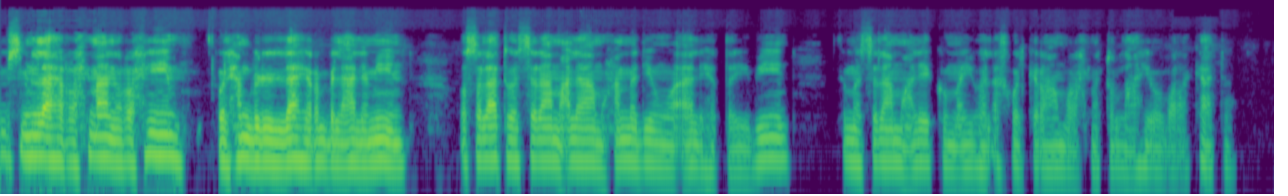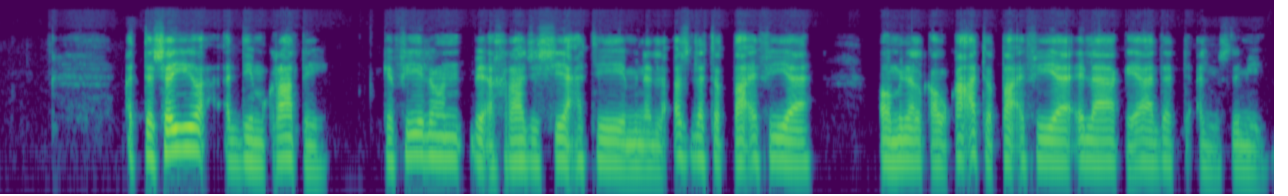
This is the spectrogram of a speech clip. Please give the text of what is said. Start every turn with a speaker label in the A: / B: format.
A: بسم الله الرحمن الرحيم. والحمد لله رب العالمين. والصلاة والسلام على محمد وآله الطيبين. ثم السلام عليكم أيها الأخوة الكرام ورحمة الله وبركاته. التشيع الديمقراطي كفيل بإخراج الشيعة من العزلة الطائفية أو من القوقعة الطائفية إلى قيادة المسلمين.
